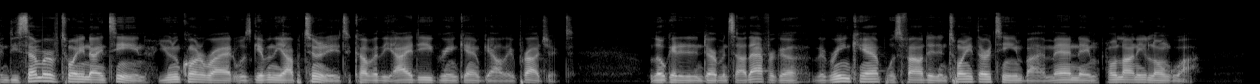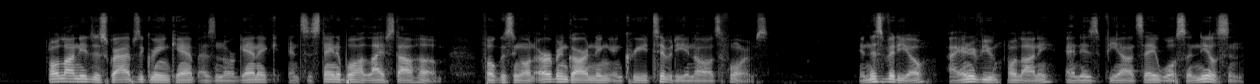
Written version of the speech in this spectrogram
In December of 2019, Unicorn Riot was given the opportunity to cover the ID Green Camp Gallery project. Located in Durban, South Africa, the Green Camp was founded in 2013 by a man named Xolani Hlongwa. Xolani describes the Green Camp as an organic and sustainable lifestyle hub, focusing on urban gardening and creativity in all its forms. In this video, I interview Xolani and his fiancee Wilson Nielsen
